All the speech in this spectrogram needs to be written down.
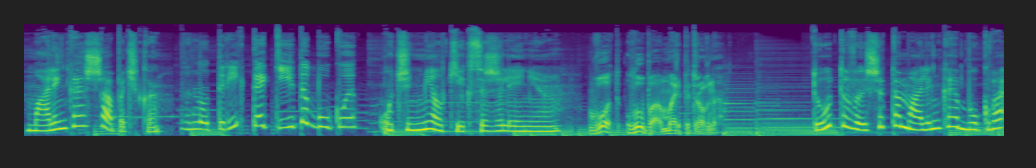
Маленькая шапочка. Внутри какие-то буквы. Очень мелкие, к сожалению. Вот лупа, Марья Петровна. Тут вышита маленькая буква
